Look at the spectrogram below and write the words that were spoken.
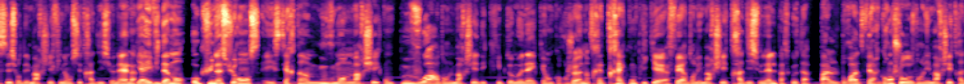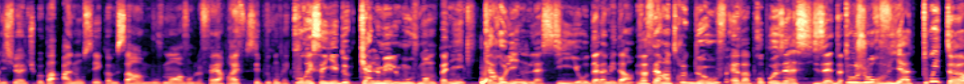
sur des marchés financiers traditionnels. Il y a évidemment aucune assurance et certains mouvements de marché qu'on peut voir dans le marché des crypto-monnaies qui est encore jeune seraient très compliqués à faire dans les marchés traditionnels parce que tu n'as pas le droit de faire grand chose dans les marchés traditionnels. Tu peux pas annoncer comme ça un mouvement avant de le faire. Bref, c'est plus complexe. Pour essayer de calmer le mouvement de panique, Caroline, la CEO d'Alameda, va faire un truc de ouf. Elle va proposer à CZ, toujours via Twitter,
